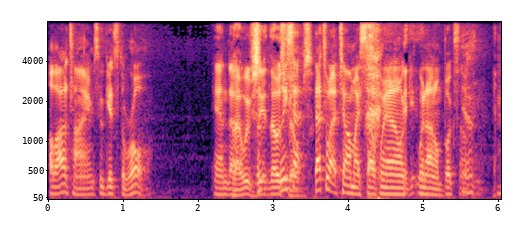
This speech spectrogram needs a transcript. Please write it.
a lot of times who gets the role. And uh, Well, we've seen those least I- films. that's what I tell myself when I don't when I don't book something. and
